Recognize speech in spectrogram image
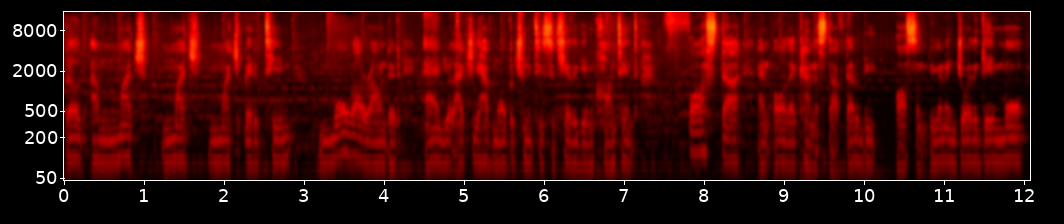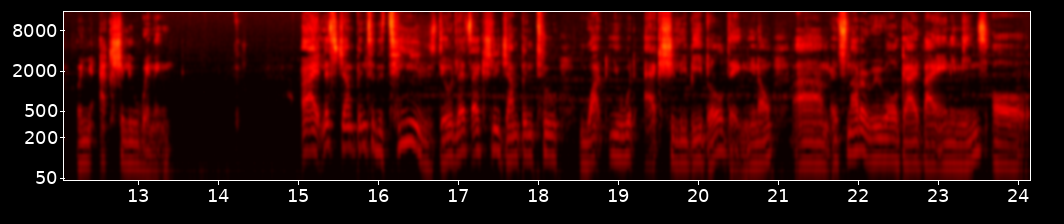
build a much much much better team more well-rounded and you'll actually have more opportunities to clear the game content faster and all that kind of stuff that would be awesome you're gonna enjoy the game more when you're actually winning all right, let's jump into the teams, dude. Let's actually jump into what you would actually be building. You know, um, it's not a reroll guide by any means or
